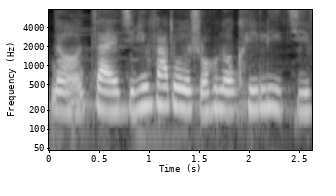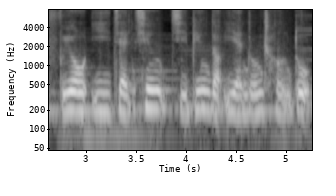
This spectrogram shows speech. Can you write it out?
那在疾病发作的时候呢，可以立即服用，以减轻疾病的严重程度。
